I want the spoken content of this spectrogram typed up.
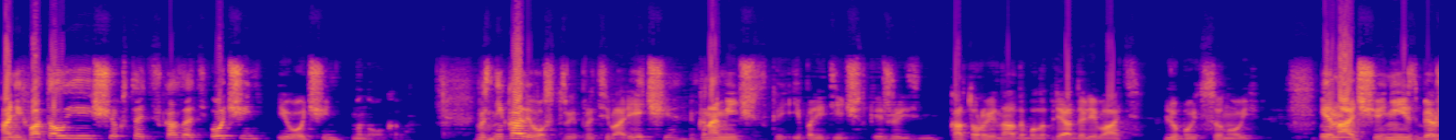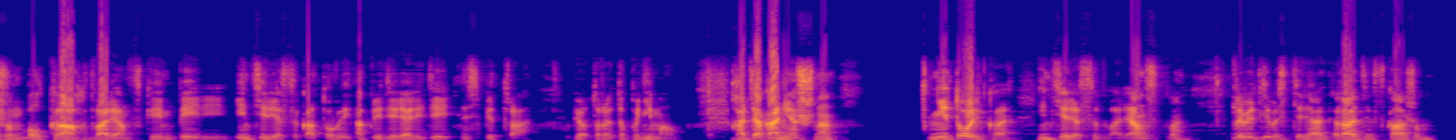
А не хватало ей еще, кстати сказать, очень и очень многого. Возникали острые противоречия экономической и политической жизни, которые надо было преодолевать любой ценой. Иначе неизбежен был крах дворянской империи, интересы которой определяли деятельность Петра. Петр это понимал. Хотя, конечно, не только интересы дворянства, справедливости ради, скажем,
